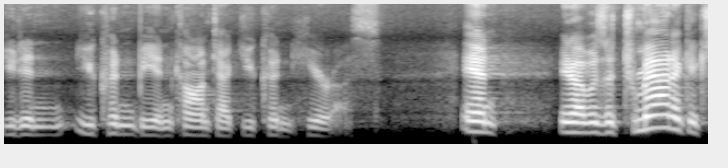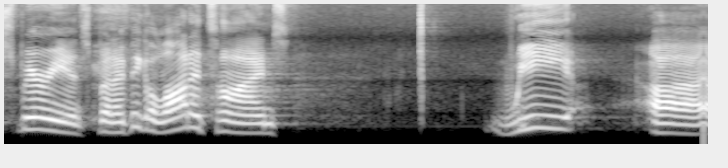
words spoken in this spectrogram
you, didn't, you couldn't be in contact, you couldn't hear us. And you know, it was a traumatic experience, but I think a lot of times we, uh,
